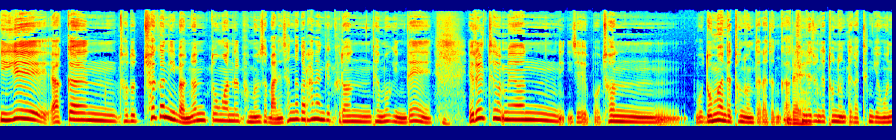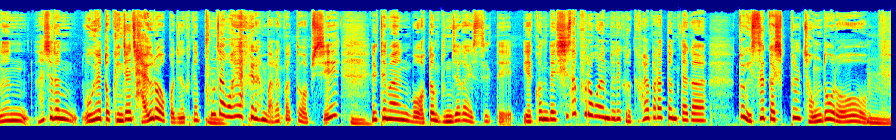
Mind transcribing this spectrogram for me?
이게 약간 저도 최근 이 몇 년 동안을 보면서 많이 생각을 하는 게 그런 대목인데 음. 예를 들면 이제 뭐전뭐 노무현 대통령 때라든가 네. 김대중 대통령 때 같은 경우는 사실은 오히려 또 굉장히 자유로웠거든요. 근데 풍자와 음. 말할 것도 없이 음. 일테면 뭐 어떤 문제가 있을 때 예컨대 시사 프로그램들이 그렇게 활발했던 때가 또 있을까 싶을 정도로 음.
